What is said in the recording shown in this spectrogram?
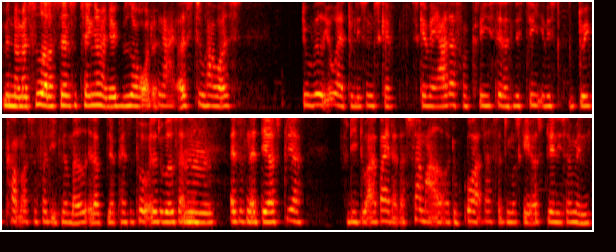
men når man sidder der selv, så tænker man jo ikke videre over det. Nej, også du har jo også, du ved jo, at du ligesom skal, skal være der for krise, eller hvis, de, hvis du ikke kommer, så får de ikke noget mad, eller bliver passet på, eller du ved sådan, mm. Mm, altså sådan, at det også bliver, fordi du arbejder der så meget, og du bor der, så det måske også bliver ligesom en,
